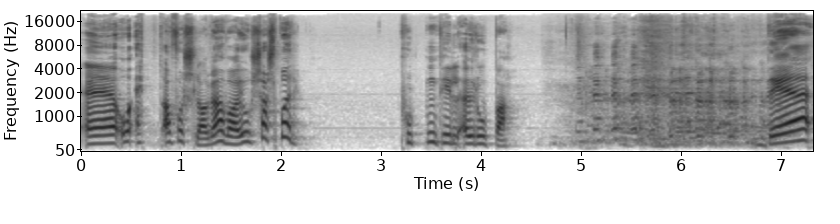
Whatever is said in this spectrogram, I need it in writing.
Eh, og et av forslagene var jo Sarpsborg. Porten til Europa. Det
